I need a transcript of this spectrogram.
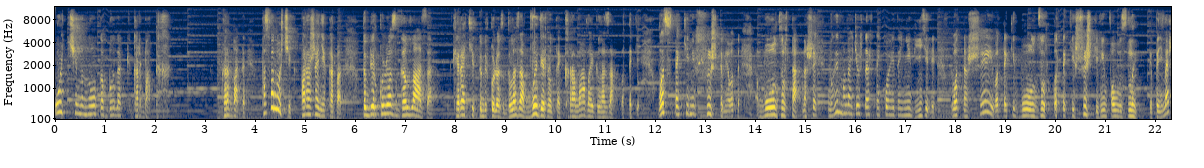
Очень много было горбатых. Горбатых. Позвоночник, поражение горбат. Туберкулез глаза, кератит, туберкулез, глаза вывернутые, кровавые глаза, вот такие. Вот с такими шишками, вот болзурта на шее. Вы, молодежь, даже такое это не видели. Вот на шее вот такие болзур, вот такие шишки, лимфоузлы, ты понимаешь?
